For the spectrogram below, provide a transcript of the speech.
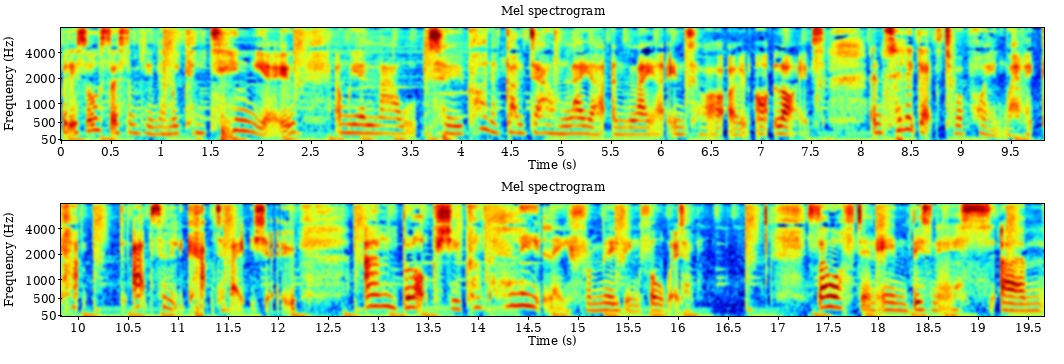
but it's also something that we continue and we allow to kind of go down layer and layer into our own lives until it gets to a point where it cap- absolutely captivates you and blocks you completely from moving forward so often in business, um,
